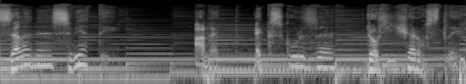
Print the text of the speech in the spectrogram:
Zelené světy a neb exkurze do říše rostlin.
